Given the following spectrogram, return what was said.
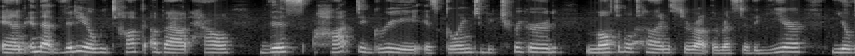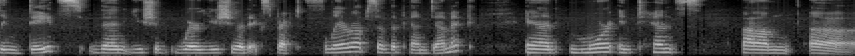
and in that video, we talk about how this hot degree is going to be triggered multiple times throughout the rest of the year, yielding dates then you should where you should expect flare-ups of the pandemic and more intense um, uh,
